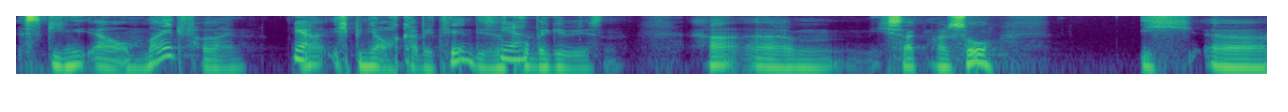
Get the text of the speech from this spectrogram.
es ging ja um meinen Verein. Ja. Ja. ich bin ja auch Kapitän dieser Ja. Truppe gewesen. Ja, ähm, ich sag mal so, ich, äh,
